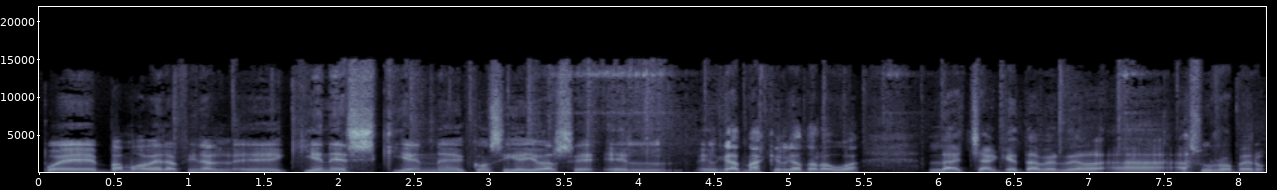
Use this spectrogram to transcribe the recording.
Pues vamos a ver al final eh, quién es quien eh, consigue llevarse el, el, más que el gato al agua, la chaqueta verde a, a, su ropero.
